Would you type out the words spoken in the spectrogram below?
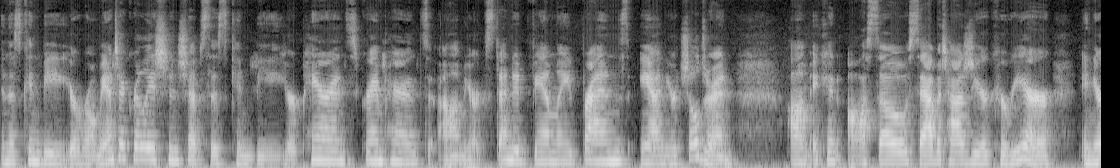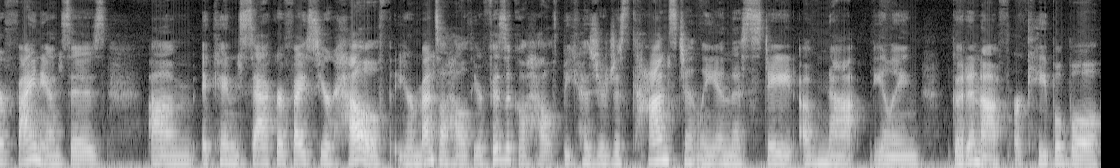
And this can be your romantic relationships. This can be your parents grandparents um, your extended family friends and your children um, it can also sabotage your career and your finances um, it can sacrifice your health, your mental health, your physical health, because you're just constantly in this state of not feeling good enough or capable.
